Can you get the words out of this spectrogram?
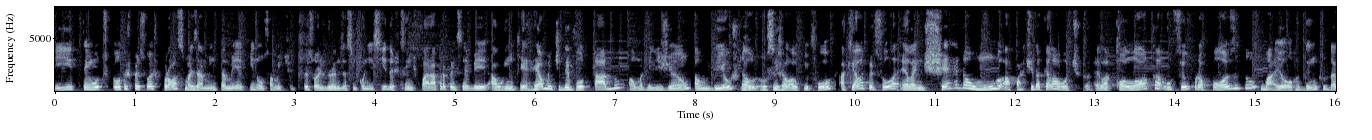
E tem outros, outras pessoas próximas a mim também aqui, não somente pessoas grandes assim conhecidas. Se a gente parar pra perceber alguém que é realmente devotado a uma religião, a um Deus, ou seja lá o que for, aquela pessoa, ela enxerga o mundo a partir daquela ótica. Ela coloca o seu propósito maior dentro da,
